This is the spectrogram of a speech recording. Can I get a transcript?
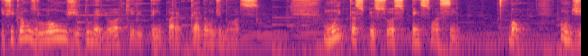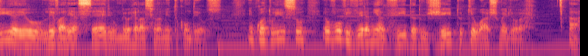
e ficamos longe do melhor que Ele tem para cada um de nós. Muitas pessoas pensam assim: bom, um dia eu levarei a sério o meu relacionamento com Deus. Enquanto isso, eu vou viver a minha vida do jeito que eu acho melhor. Ah,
